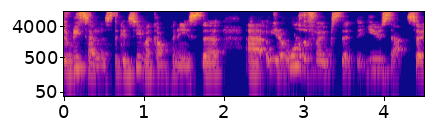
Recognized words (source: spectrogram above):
the retailers, the consumer companies, the uh, you know all of the folks that, that use that. So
